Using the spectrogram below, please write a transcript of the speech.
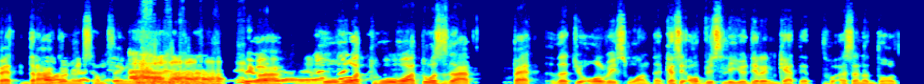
pet dragon or something. Ah. Di ba? Yeah, yeah. What what was that pet that you always wanted? Kasi obviously you didn't get it as an adult.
